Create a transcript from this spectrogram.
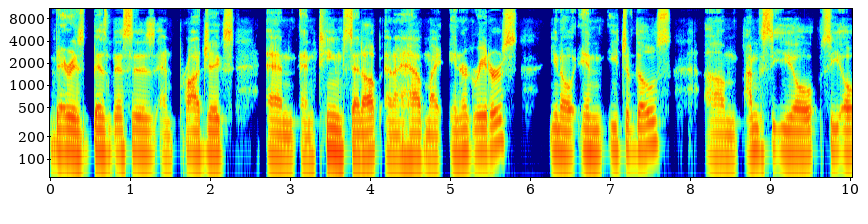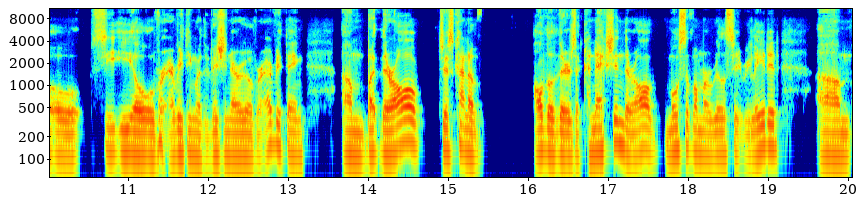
various businesses and projects and and teams set up, and I have my integrators, you know, in each of those um, I'm the CEO, COO, CEO over everything, or the visionary over everything. Um, but they're all just kind of, although there's a connection, they're all most of them are real estate related. Um,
